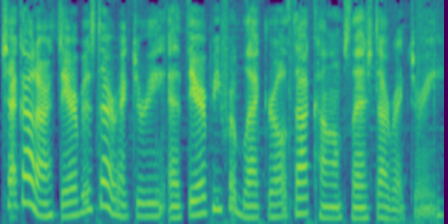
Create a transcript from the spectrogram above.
check out our therapist directory at therapyforblackgirls.com slash directory.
